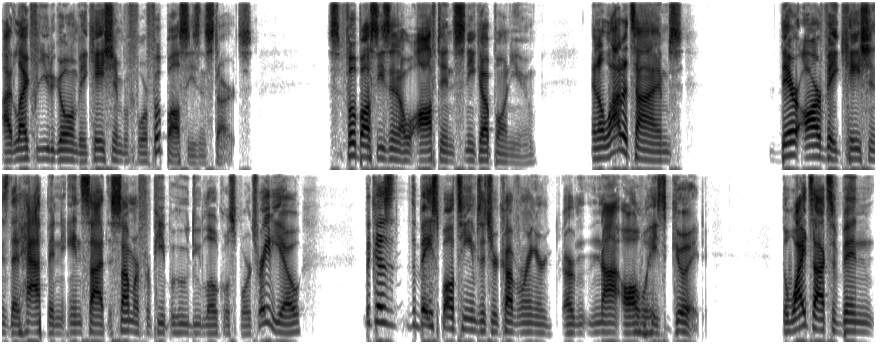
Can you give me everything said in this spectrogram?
I'd like for you to go on vacation before football season starts. Football season will often sneak up on you. And a lot of times, there are vacations that happen inside the summer for people who do local sports radio because the baseball teams that you're covering are, are not always good. The White Sox have been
